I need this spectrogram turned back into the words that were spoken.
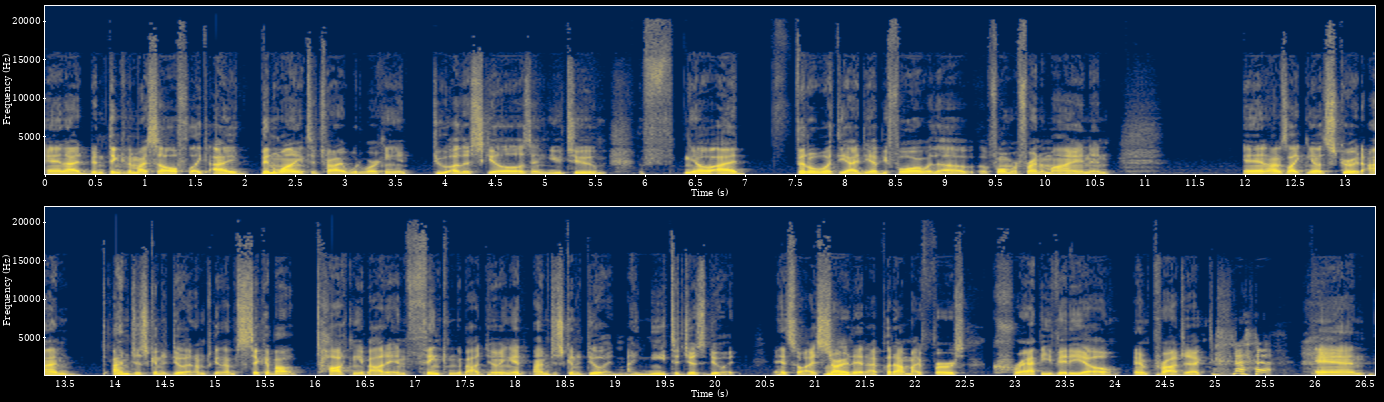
and i'd been thinking to myself like i've been wanting to try woodworking and do other skills and youtube. You know i'd fiddled with the idea before with a, a former friend of mine and and i was like you know screw it. I'm i'm just going to do it. I'm gonna i'm sick about talking about it and thinking about doing it. I'm just going to do it. Mhm. i need to just do it. And so I started it and I put out my first crappy video and project. And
